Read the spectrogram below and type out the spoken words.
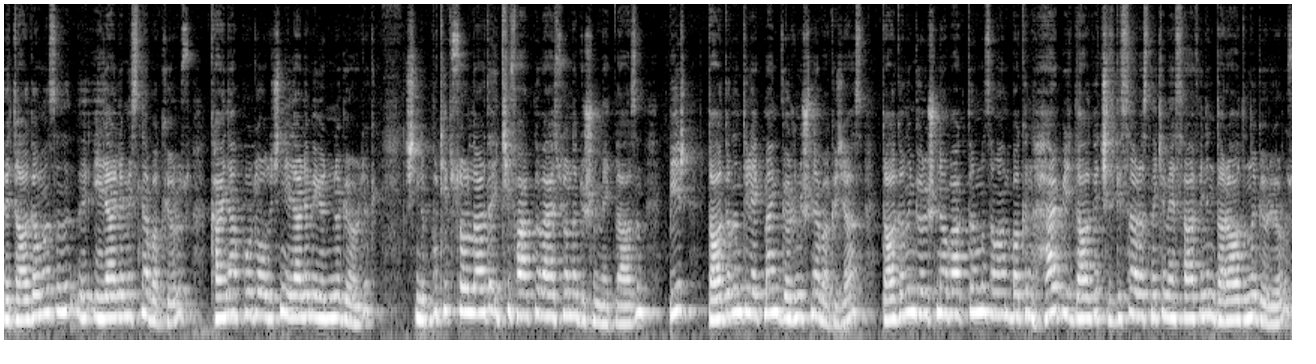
ve dalgamızın ilerlemesine bakıyoruz. Kaynak burada olduğu için ilerleme yönünü gördük. Şimdi bu tip sorularda iki farklı versiyonda düşünmek lazım. Bir, dalganın direktmen görünüşüne bakacağız. Dalganın görünüşüne baktığımız zaman bakın her bir dalga çizgisi arasındaki mesafenin daraldığını görüyoruz.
